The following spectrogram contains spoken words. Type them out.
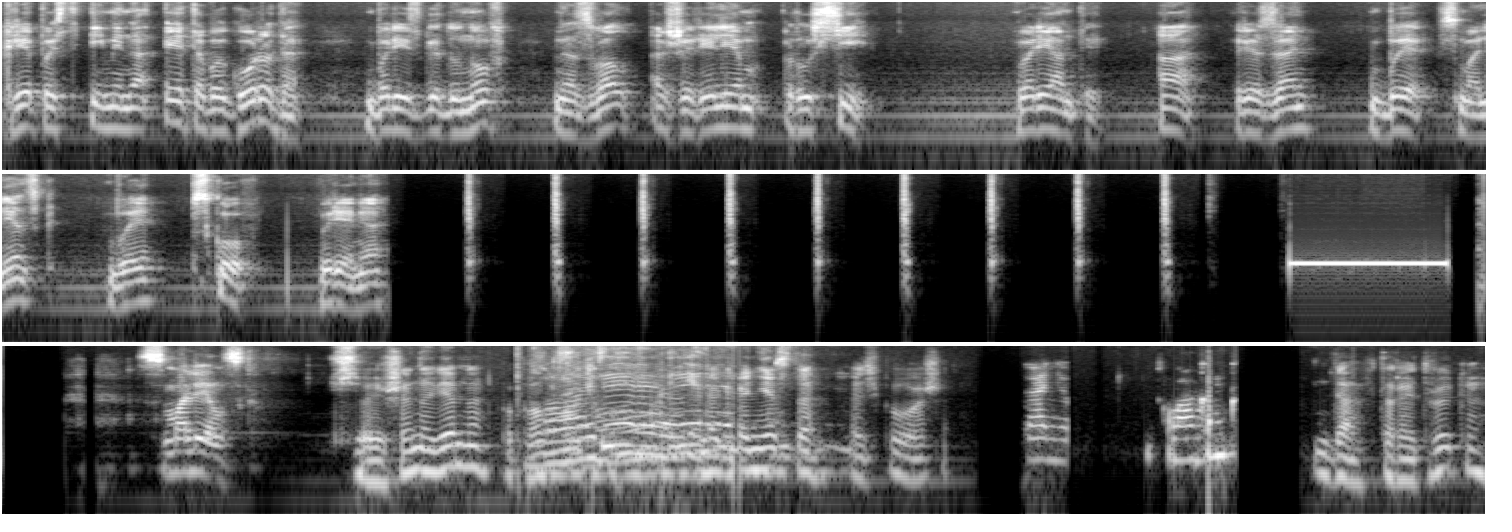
Крепость именно этого города Борис Годунов назвал ожерельем Руси. Варианты. А. Рязань. Б. Смоленск. В. Псков. Время. Смоленск. Совершенно верно. Попал. Наконец-то. Очко ваше. Таня. Лакомка. Да, вторая тройка.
